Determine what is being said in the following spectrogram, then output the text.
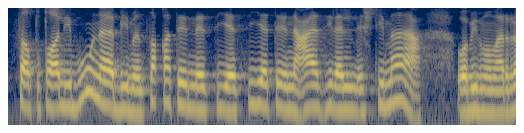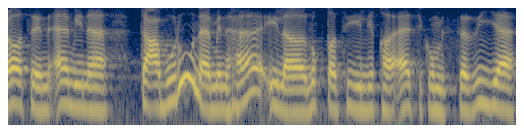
ستطالبون بمنطقة سياسية عازلة للاجتماع وبممرات آمنة تعبرون منها إلى نقطة لقاءاتكم السرية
